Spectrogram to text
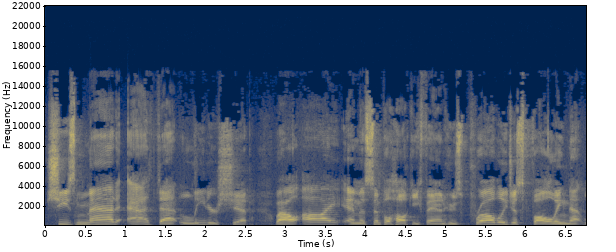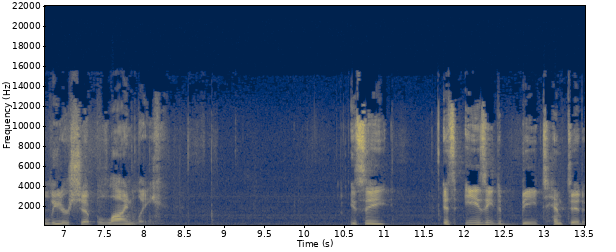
She's mad at that leadership, while I am a simple hockey fan who's probably just following that leadership blindly. You see, it's easy to be tempted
